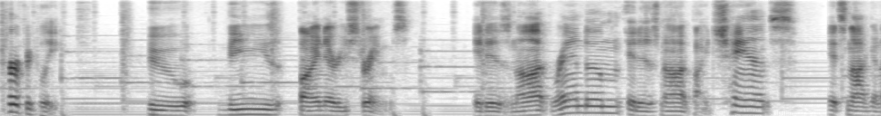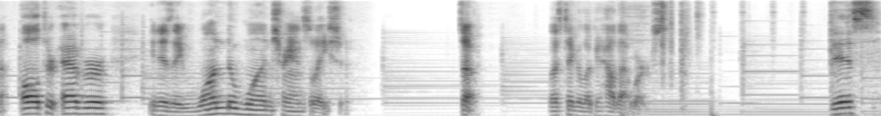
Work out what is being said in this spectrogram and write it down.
perfectly to these binary strings. It is not random, it is not by chance, it's not going to alter ever. It is a one to one translation. So, let's take a look at how that works. This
